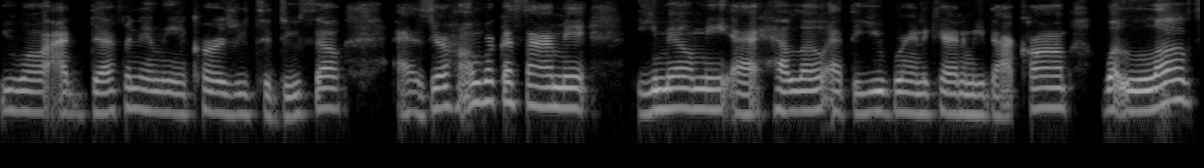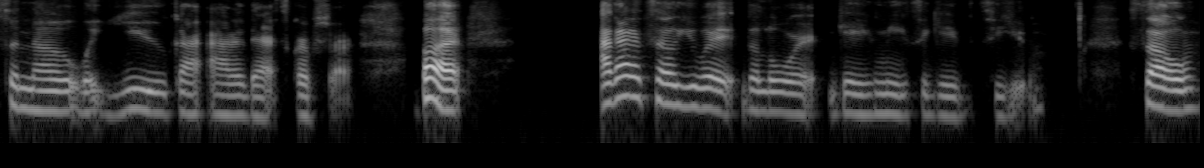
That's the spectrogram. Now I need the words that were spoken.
you all, I definitely encourage you to do so as your homework assignment email me at hello at the youbrandacademy.com. Would love to know what you got out of that scripture. But I got to tell you what the Lord gave me to give to you. So,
